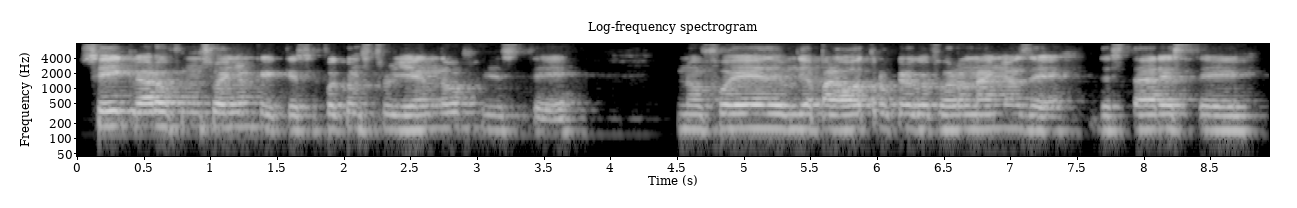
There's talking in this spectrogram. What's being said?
Sí, claro, fue un sueño que, que, se fue construyendo. Este, no fue de un día para otro, creo que fueron años de, de estar este,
